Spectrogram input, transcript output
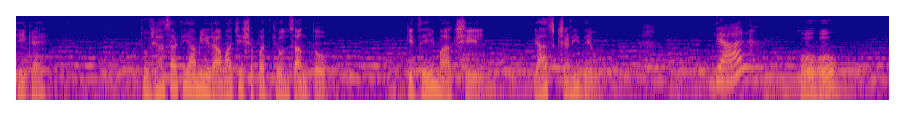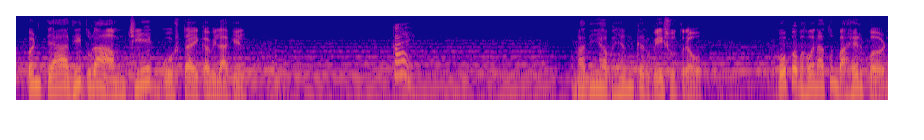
ठीक आहे. तुझ्यासाठी आम्ही रामाची शपथ घेऊन सांगतो की जे मागशील याच क्षणी देऊ. द्याल? हो हो. पण त्याआधी तुला आमची एक गोष्ट ऐकावी लागेल. काय? आधी हा भयंकर वेश उतरव. कोपभवनातून बाहेर पड.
